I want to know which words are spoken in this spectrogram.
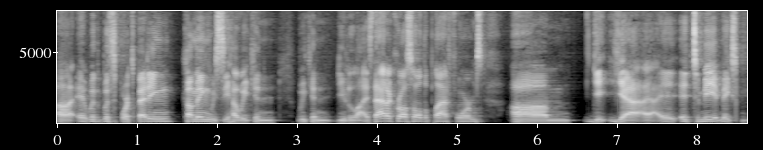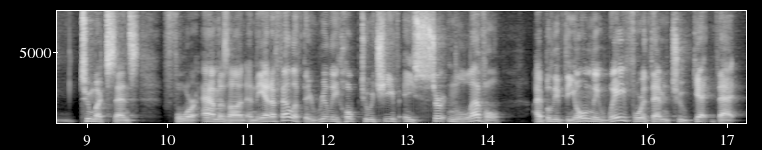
uh, it, with with sports betting coming, we see how we can we can utilize that across all the platforms. Um, y- yeah, it, it, to me it makes too much sense for Amazon and the NFL if they really hope to achieve a certain level. I believe the only way for them to get that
